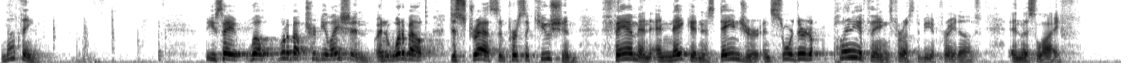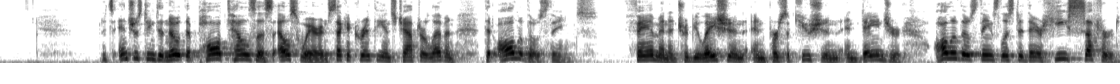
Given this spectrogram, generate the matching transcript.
Nothing. But you say, well, what about tribulation? And what about distress and persecution, famine and nakedness, danger and sword? There are plenty of things for us to be afraid of in this life. But it's interesting to note that Paul tells us elsewhere in 2 Corinthians chapter 11 that all of those things, famine and tribulation and persecution and danger, all of those things listed there, he suffered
